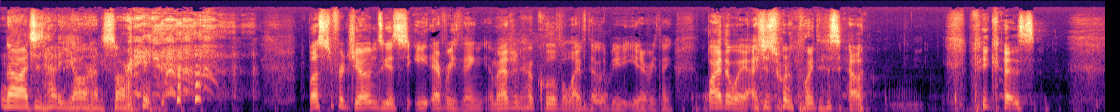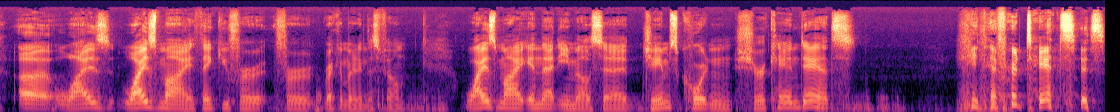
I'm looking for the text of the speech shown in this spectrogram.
No, I just had a yawn. Sorry. Bustopher Jones gets to eat everything. Imagine how cool of a life that would be to eat everything. By the way, I just want to point this out because uh, Wise Wise Mai, thank you for for recommending this film. Wise My in that email said James Corden sure can dance. He never dances.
